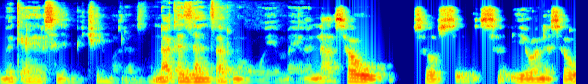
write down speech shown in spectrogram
መቀያየር ስለሚችል ማለት ነው እና ከዛ አንጻር ነው የማየው እና ሰው የሆነ ሰው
